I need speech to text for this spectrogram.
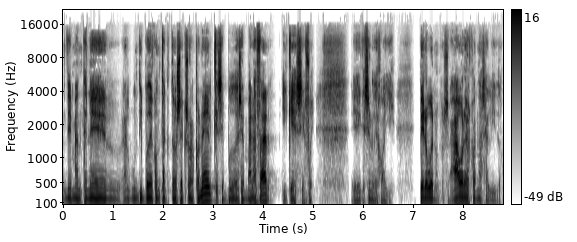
de, mantener algún tipo de contacto sexual con él, que se pudo desembarazar y que se fue, eh, que se lo dejó allí. Pero bueno, pues ahora es cuando ha salido.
